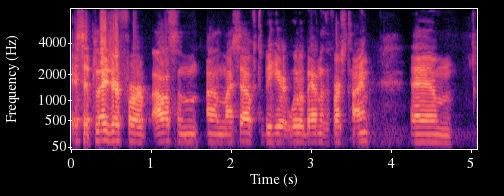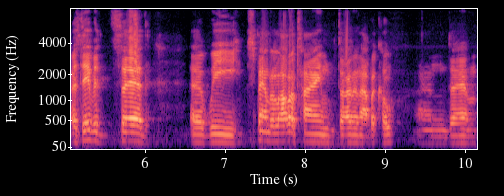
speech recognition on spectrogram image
it's a pleasure for Alison and myself to be here at Willowbend for the first time. Um, as David said, uh, we spend a lot of time down in Abaco. And um,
